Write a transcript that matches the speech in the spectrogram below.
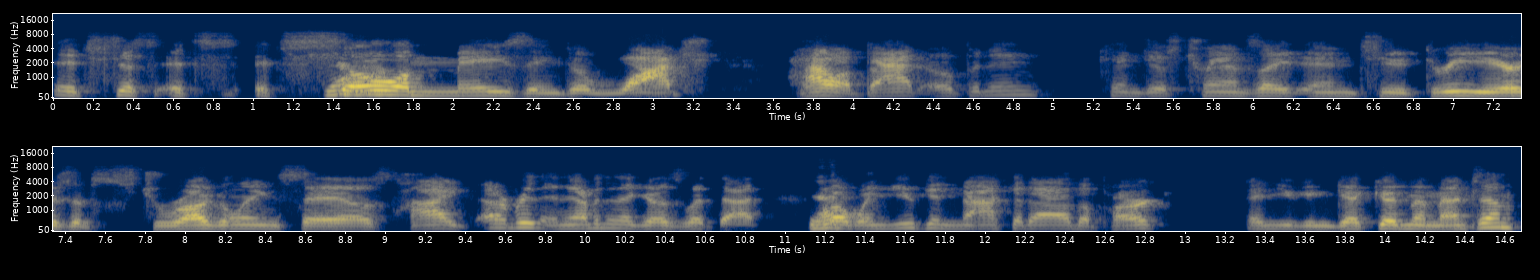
it's just, it's, it's so yeah. amazing to watch how a bad opening can just translate into three years of struggling sales, high everything and everything that goes with that. Yeah. But when you can knock it out of the park and you can get good momentum,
